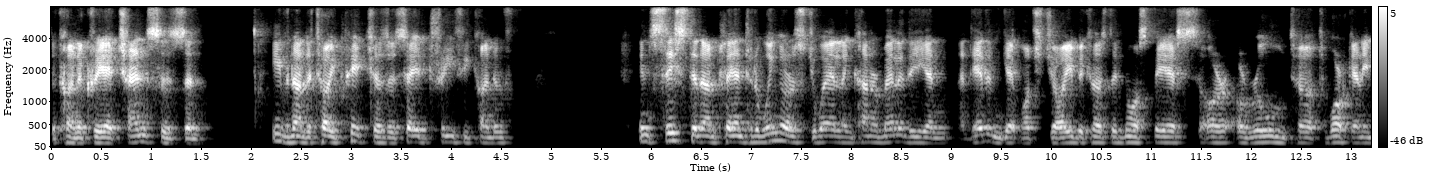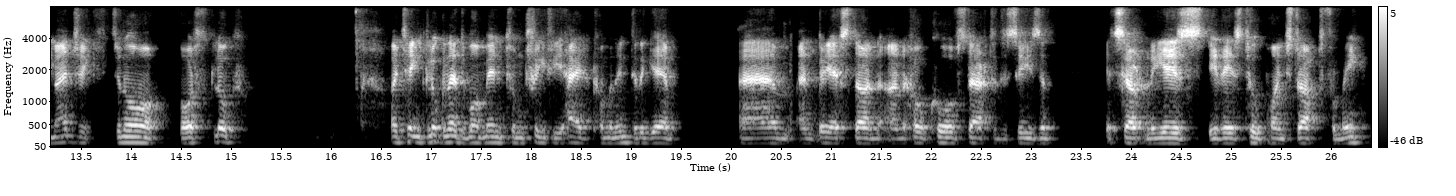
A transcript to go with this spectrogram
to kind of create chances. And even on the tight pitch, as I said, Treaty kind of insisted on playing to the wingers, Joel and Connor Melody, and, and they didn't get much joy because they'd no space or, or room to, to work any magic, you know. But look, I think looking at the momentum Treaty had coming into the game, um, and based on, on how Cobh started the season, it certainly is. It is two points dropped for me.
